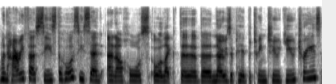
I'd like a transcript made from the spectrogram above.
When Harry first sees the horse, he said, and a horse, or like the the nose appeared between two yew trees,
